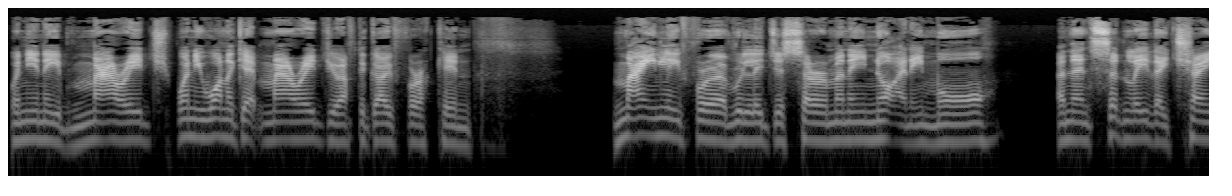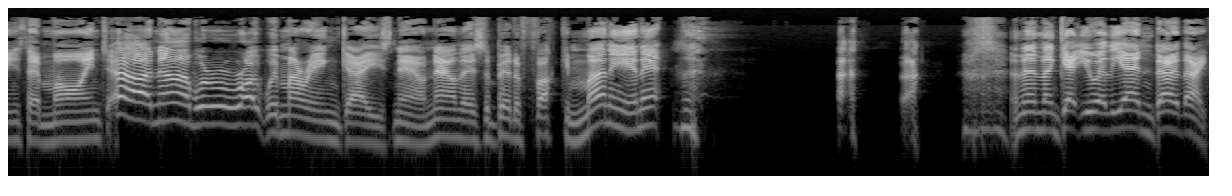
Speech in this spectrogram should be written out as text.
when you need marriage. When you want to get married, you have to go fucking mainly for a religious ceremony, not anymore. And then suddenly they change their mind. Oh, no, we're all right. We're marrying gays now. Now there's a bit of fucking money in it. and then they get you at the end, don't they?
